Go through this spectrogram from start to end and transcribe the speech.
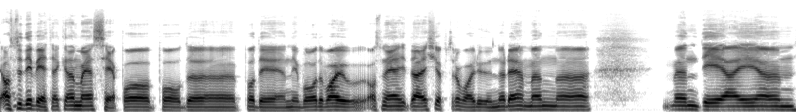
Altså det vet jeg ikke, det må jeg se på, på, det, på det nivået. Det jo, altså jeg, Da jeg kjøpte det, var det under det, men, men det jeg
